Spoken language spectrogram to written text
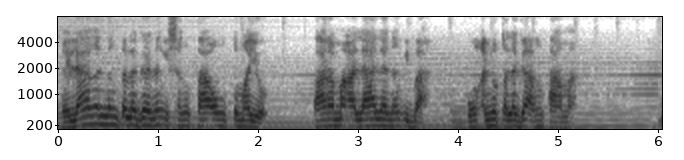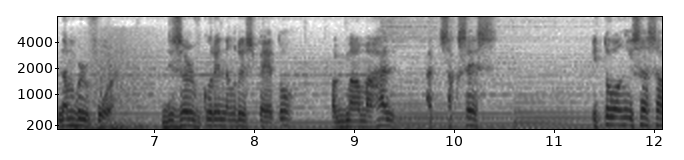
kailangan lang talaga ng isang taong tumayo para maalala ng iba kung ano talaga ang tama. Number 4, deserve ko rin ang respeto, pagmamahal at success. Ito ang isa sa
